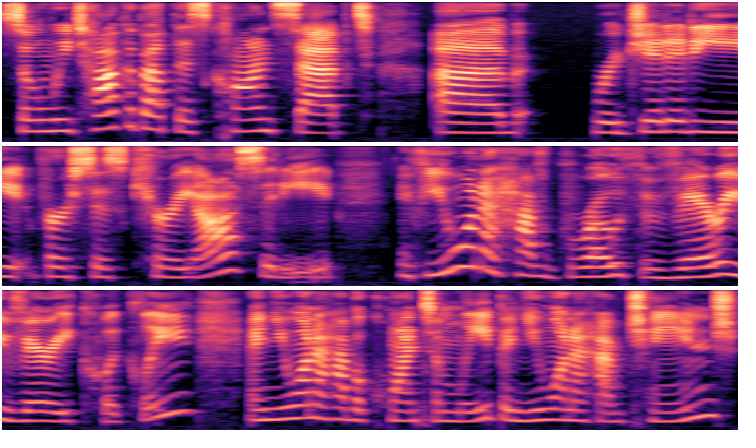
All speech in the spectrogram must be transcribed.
So when we talk about this concept of rigidity versus curiosity, if you want to have growth very, very quickly and you want to have a quantum leap and you want to have change,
